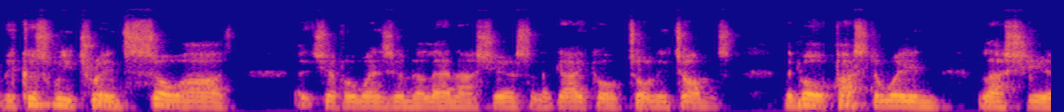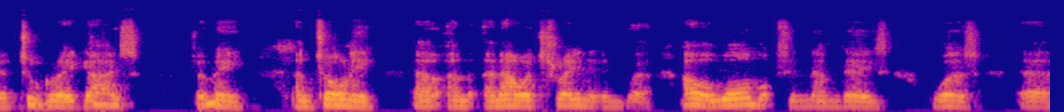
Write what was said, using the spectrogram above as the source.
because we trained so hard at Sheffield Wednesday under Len Ashurst and a guy called Tony Toms, they both passed away in last year. Two great guys for me. And Tony uh, and, and our training, our warm ups in them days was uh,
